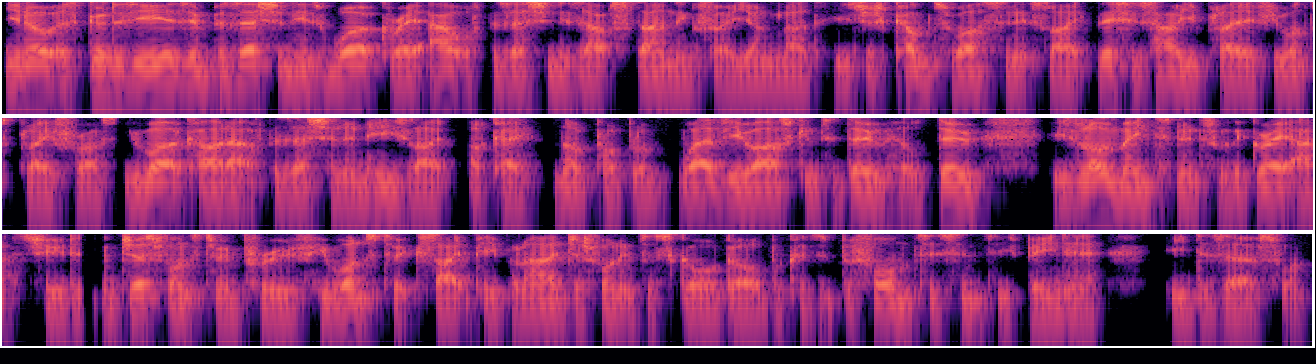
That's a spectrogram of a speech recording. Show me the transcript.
You know, as good as he is in possession, his work rate out of possession is outstanding for a young lad. He's just come to us and it's like, this is how you play if you want to play for us. You work hard out of possession, and he's like, okay, no problem. Whatever you ask him to do, he'll do. He's low maintenance with a great attitude and just wants to improve. He wants to excite people, and I just want him to score a goal because his performances since he's been here, he deserves one.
